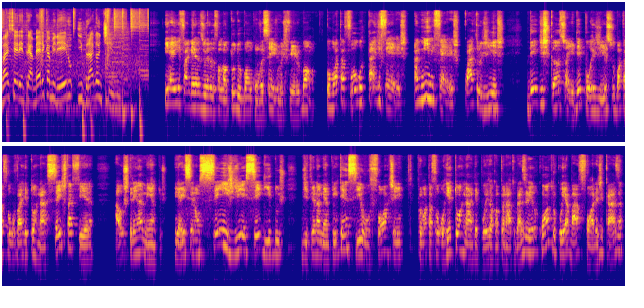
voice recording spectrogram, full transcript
vai ser entre América Mineiro e Bragantino. E aí, família zoeira do Fogão, tudo bom com vocês, meus filhos? Bom, o Botafogo tá de férias, a mini férias, quatro dias de descanso aí. Depois disso, o Botafogo vai retornar sexta-feira aos treinamentos. E aí serão seis dias seguidos de treinamento intensivo, forte aí, para o Botafogo retornar depois ao Campeonato Brasileiro contra o Cuiabá, fora de casa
